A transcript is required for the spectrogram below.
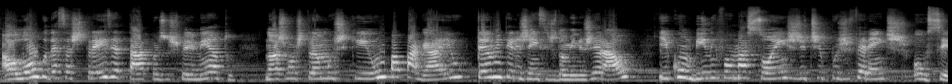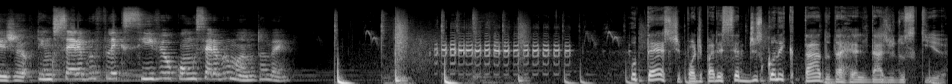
Ao longo dessas três etapas do experimento, nós mostramos que um papagaio tem uma inteligência de domínio geral e combina informações de tipos diferentes, ou seja, tem um cérebro flexível como o cérebro humano também. O teste pode parecer desconectado da realidade dos Kia,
